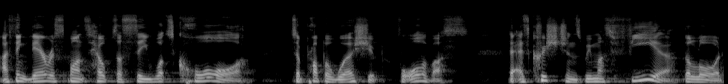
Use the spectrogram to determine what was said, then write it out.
I think their response helps us see what's core to proper worship for all of us. That as Christians, we must fear the Lord.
